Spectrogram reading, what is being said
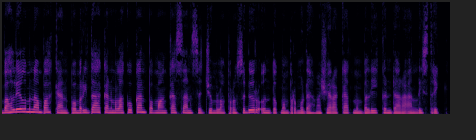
Bahlil menambahkan pemerintah akan melakukan pemangkasan sejumlah prosedur untuk mempermudah masyarakat membeli kendaraan listrik,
